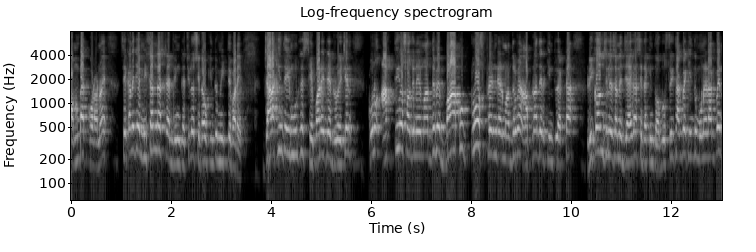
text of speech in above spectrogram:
কামব্যাক করা নয়, সেখানে যে মিসআন্ডারস্ট্যান্ডিংটা ছিল, সেটাও কিন্তু মিটতে পারে। যারা কিন্তু এই মুহূর্তে সেপারেটেড রয়েছেন, কোনো আত্মীয় স্বজনের মাধ্যমে বা খুব ক্লোজ ফ্রেন্ডের মাধ্যমে আপনাদের কিন্তু একটা রিকনসিলেশনের জায়গা সেটা কিন্তু অবশ্যই থাকবে। কিন্তু মনে রাখবেন,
